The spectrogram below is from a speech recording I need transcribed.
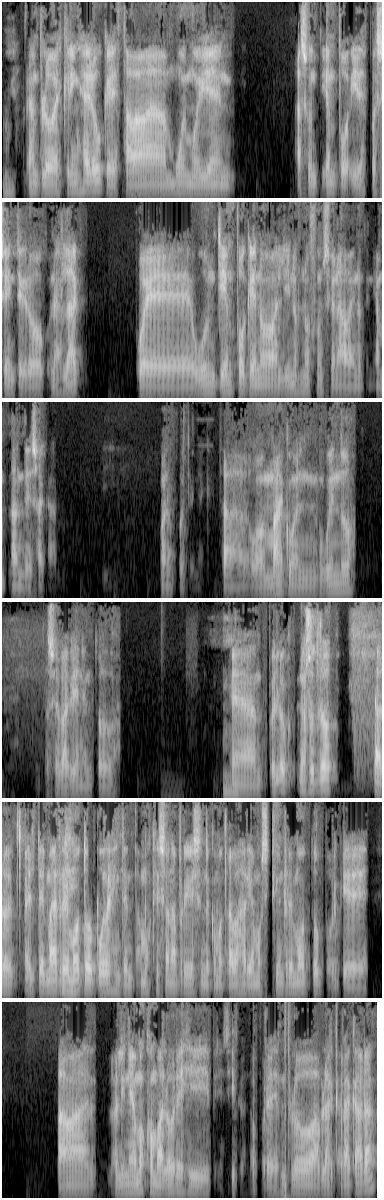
por ejemplo, Screen Hero, que estaba muy, muy bien hace un tiempo y después se integró con Slack, pues hubo un tiempo que no Linux no funcionaba y no tenían plan de sacarlo. Y, bueno, pues tenía que estar o en Mac o en Windows, entonces va bien en todo. Eh, pues lo, nosotros, claro, el tema del remoto, pues intentamos que sea una proyección de cómo trabajaríamos sin remoto, porque va, lo alineamos con valores y principios, ¿no? Por ejemplo, hablar cara a cara.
